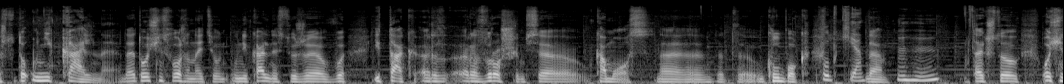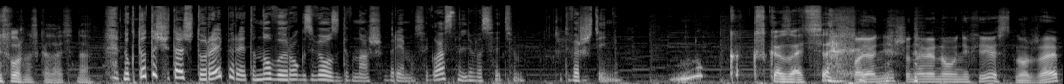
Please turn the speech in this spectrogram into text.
что-то уникальное. Да, это очень сложно найти уни- уникальность уже в и так раз- разросшемся комос, да, этот клубок. В клубке. Да. Мгм. Так что очень сложно сказать, да. Но кто-то считает, что рэперы это новые рок-звезды в наше время. Согласны ли вы с этим утверждением? Ну, как сказать. Своя ниша, наверное, у них есть, но рэп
